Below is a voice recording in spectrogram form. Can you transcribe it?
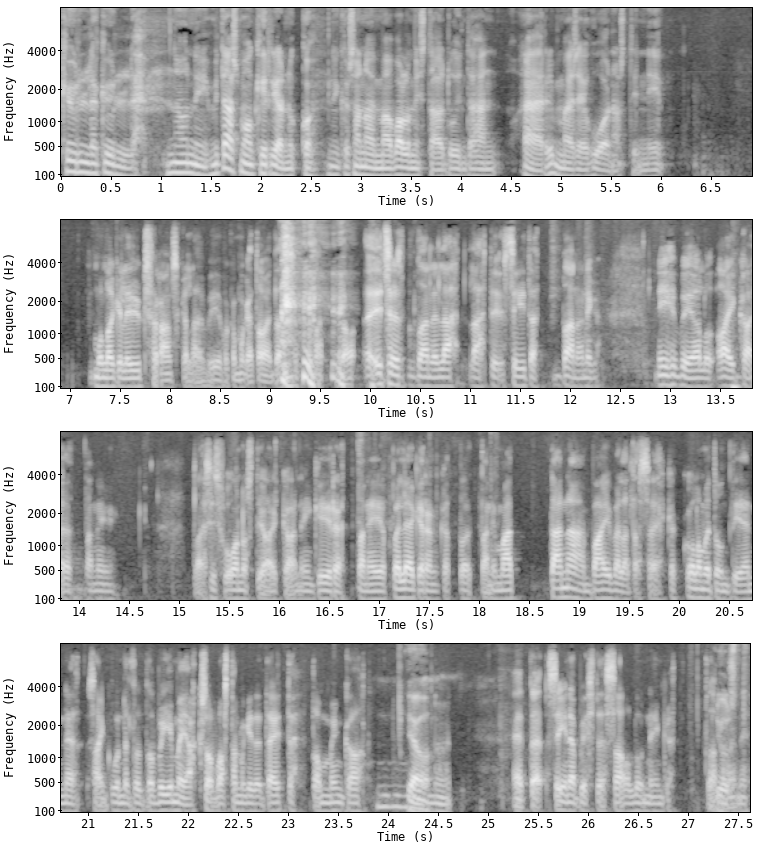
Kyllä, kyllä. No niin, mitäs mä oon kirjannut, kun niin kuin sanoin, mä valmistauduin tähän äärimmäisen huonosti, niin Mulla oli yksi ranskalainen viiva, kun mä katsoin tässä. no, itse asiassa tota, niin lähti, siitä, että tota, niin, niin hyvin ollut aikaa, että niin, tai siis huonosti aikaa, niin kiirettä, niin ei ole pelejä kerran katsoa, että niin mä tänään päivällä tässä ehkä kolme tuntia ennen sain kuunnella tuota viime jaksoa vasta, mikä te teitte Tommin kanssa. Joo. No, että siinä pisteessä on ollut niin, kuin, tota, Just. niin,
